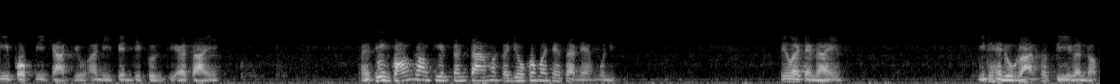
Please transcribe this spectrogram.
มีภพมีชาติอยู่อันนี้เป็นที่พึ่งที่อาศัยสิ่งของทองทิพย์ต่างๆมันก็อยู่เข้ามาจังสันเนี่ยมุนี่ไม่ว่าจากไหนมีให้ดูร้านก็ตีกันดอก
